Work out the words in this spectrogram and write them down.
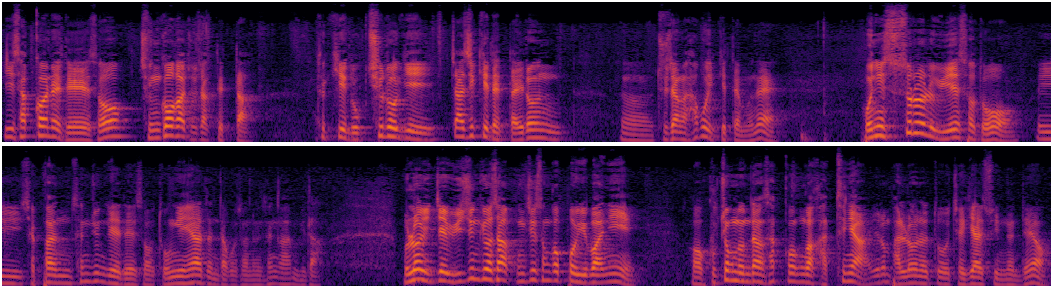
이 사건에 대해서 증거가 조작됐다. 특히 녹취록이 짜집기 됐다. 이런 어, 주장을 하고 있기 때문에 본인 스스로를 위해서도 이 재판 생중계에 대해서 동의해야 된다고 저는 생각합니다. 물론 이제 위중교사 공직선거법 위반이 어, 국정농단 사건과 같으냐 이런 반론을 또 제기할 수 있는데요.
